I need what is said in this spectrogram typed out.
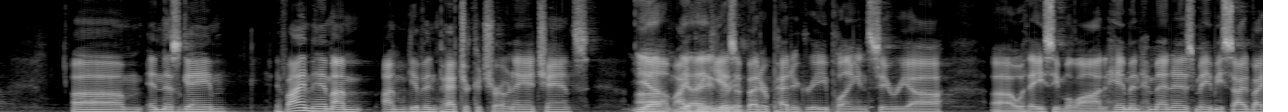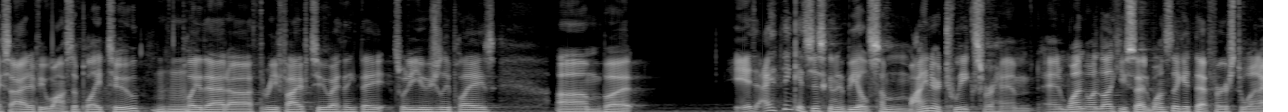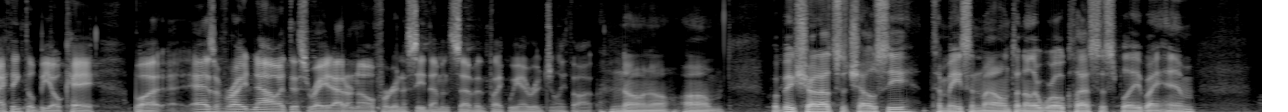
um, in this game. If I'm him, I'm I'm giving Patrick Cutrone a chance. Yeah, um, I yeah, I think he has a better pedigree playing in Serie A uh, with AC Milan. Him and Jimenez maybe side by side if he wants to play 2 Mhm. Play that uh, three-five-two. I think they it's what he usually plays. Um, but it, I think it's just going to be some minor tweaks for him. And one, one, like you said, once they get that first win, I think they'll be okay. But as of right now, at this rate, I don't know if we're going to see them in seventh like we originally thought. No, no. Um, but big shout outs to Chelsea, to Mason Mount, another world class display by him.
